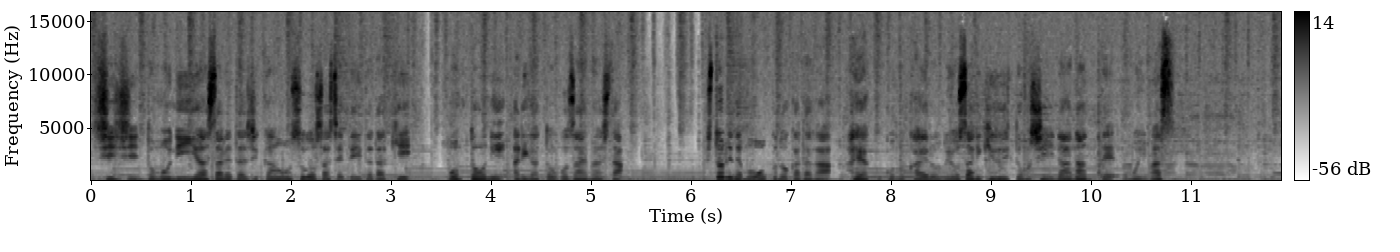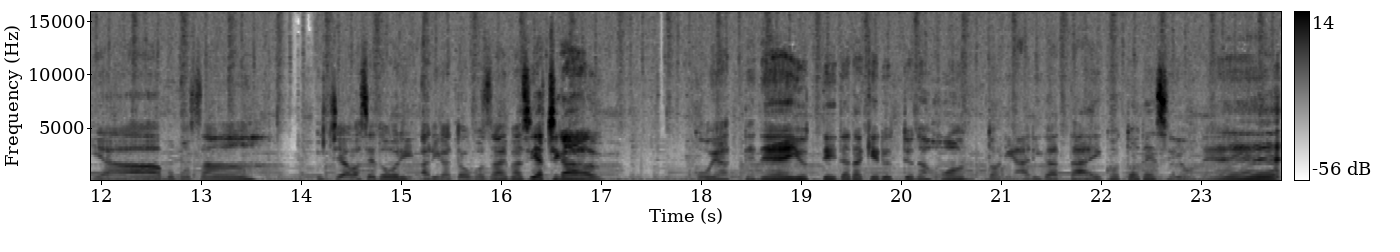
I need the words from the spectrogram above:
心身ともに癒された時間を過ごさせていただき本当にありがとうございました。一人でも多くの方が早くこのカイロの良さに気づいてほしいななんて思います。いやーももさん打ち合わせ通りありがとうございます。いや違う。こうやってね言っていただけるっていうのは本当にありがたいことですよね。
